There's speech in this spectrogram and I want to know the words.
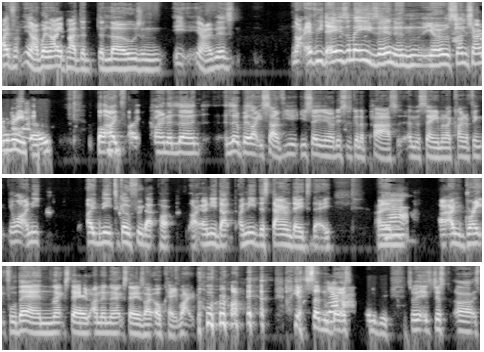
I've you know when I've had the, the lows and you know there's not every day is amazing and you know sunshine and rainbow, but I I kind of learned a little bit like yourself. You you say you know this is going to pass and the same, and I kind of think you know what I need I need to go through that part. Like, I need that I need this down day today, and yeah. I, am grateful. Then the next day, and then the next day is like okay, right. I get sudden yeah. burst. So it's just uh, it's,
